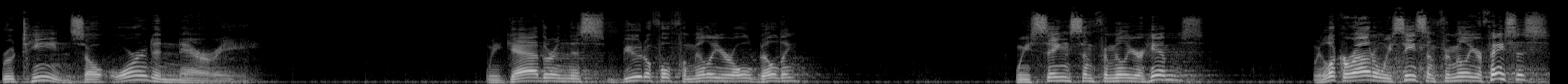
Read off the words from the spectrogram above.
routine, so ordinary. We gather in this beautiful, familiar old building. We sing some familiar hymns. We look around and we see some familiar faces.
